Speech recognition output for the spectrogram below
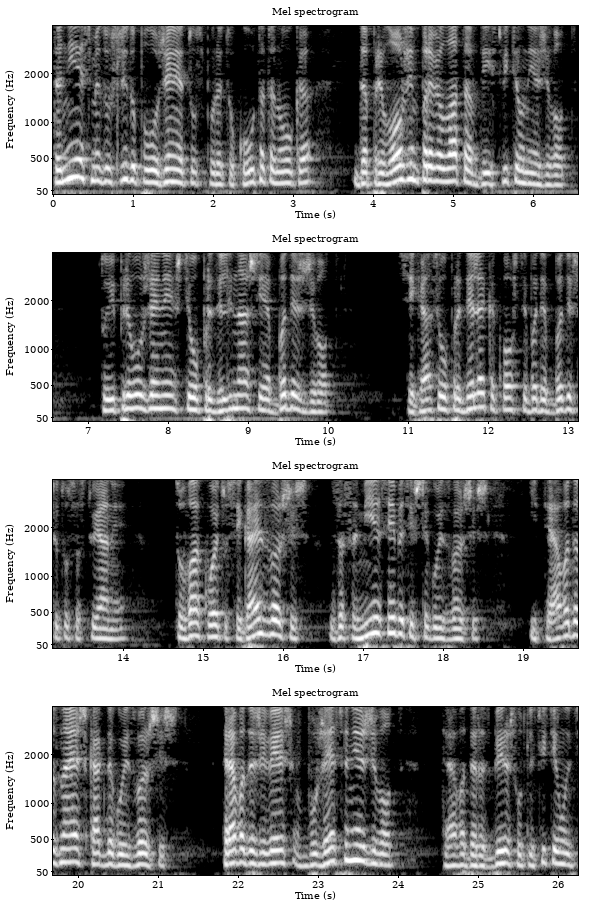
Та ние сме дошли до положението, според окултната наука, да приложим правилата в действителния живот. Той приложение ще определи нашия бъдещ живот. Сега се определя какво ще бъде бъдещето състояние. Това, което сега извършиш, за самия себе си ще го извършиш. И трябва да знаеш как да го извършиш. Трябва да живееш в божествения живот. Трябва да разбираш отличителните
